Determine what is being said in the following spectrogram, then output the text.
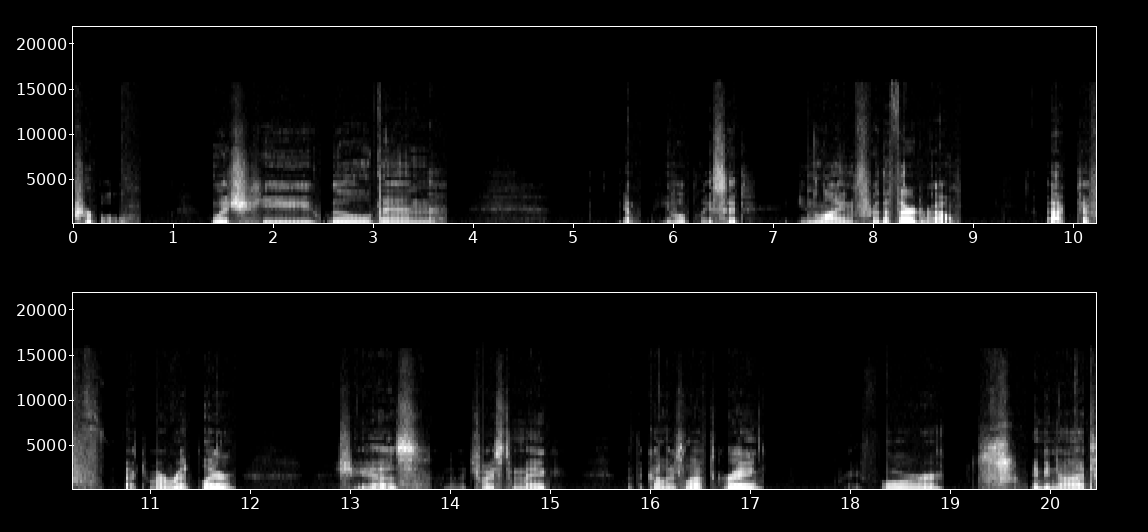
purple, which he will then, yep, he will place it in line for the third row. Back to back to our red player. She has another choice to make with the colors left. Gray. Gray 4. Maybe not.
